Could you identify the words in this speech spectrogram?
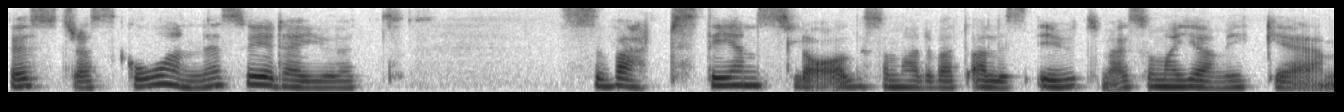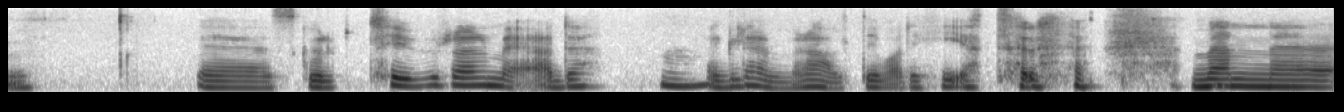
östra Skåne så är det ju ett svart stenslag som hade varit alldeles utmärkt som man gör mycket um, skulpturer med. Mm. Jag glömmer alltid vad det heter. Men eh,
